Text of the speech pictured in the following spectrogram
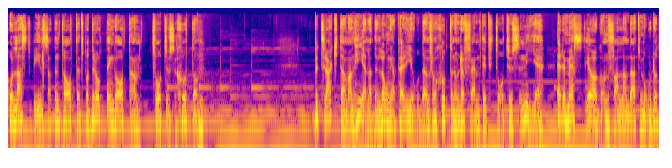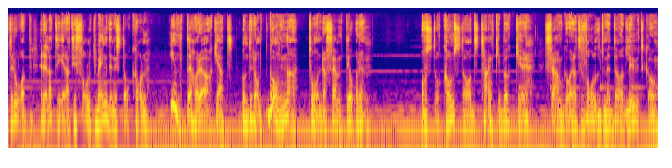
och lastbilsattentatet på Drottninggatan 2017. Betraktar man hela den långa perioden från 1750 till 2009 är det mest ögonfallande att mord och dråp relaterat till folkmängden i Stockholm inte har ökat under de gångna 250 åren. Av Stockholms stads tankeböcker framgår att våld med dödlig utgång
